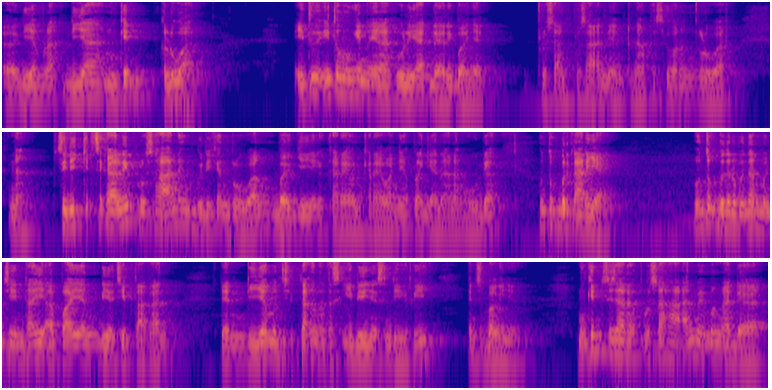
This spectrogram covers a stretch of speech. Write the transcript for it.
uh, dia dia mungkin keluar. Itu itu mungkin yang aku lihat dari banyak perusahaan-perusahaan yang kenapa sih orang keluar. Nah sedikit sekali perusahaan yang memberikan ruang bagi karyawan-karyawannya apalagi anak-anak muda untuk berkarya. Untuk benar-benar mencintai apa yang dia ciptakan dan dia menciptakan atas idenya sendiri dan sebagainya. Mungkin secara perusahaan memang ada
